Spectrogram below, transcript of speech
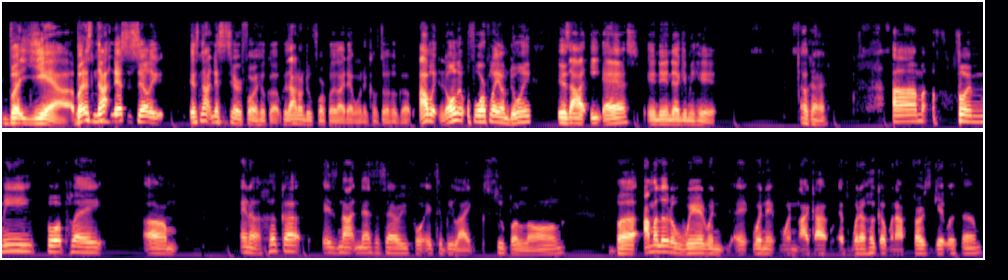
but yeah, but it's not necessarily it's not necessary for a hookup because I don't do foreplay like that when it comes to a hookup. I would the only foreplay I'm doing is I eat ass and then they'll give me head. Okay. Um, for me, foreplay, um, and a hookup is not necessary for it to be like super long. But I'm a little weird when it, when it when like I if when a hookup when I first get with them,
